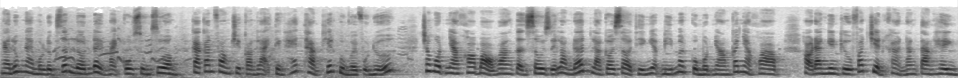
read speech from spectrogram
Ngay lúc này một lực rất lớn đẩy mạnh cô xuống giường, cả căn phòng chỉ còn lại tiếng hét thảm thiết của người phụ nữ. Trong một nhà kho bỏ hoang tận sâu dưới lòng đất là cơ sở thí nghiệm bí mật của một nhóm các nhà khoa học. Họ đang nghiên cứu phát triển khả năng tàng hình.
